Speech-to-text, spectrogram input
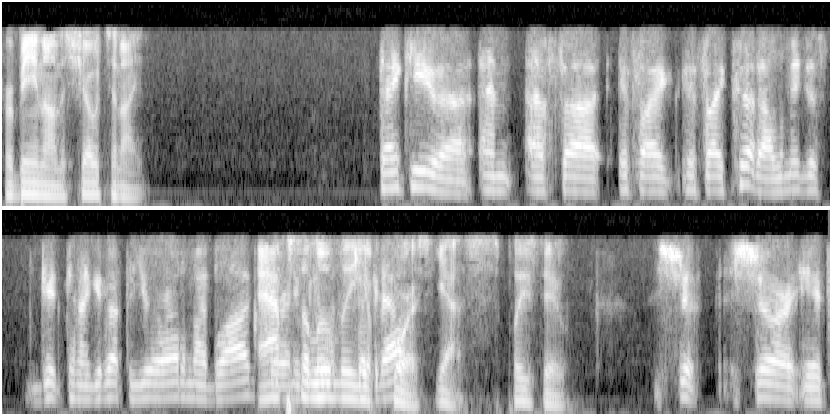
for being on the show tonight. Thank you. Uh, and if uh, if I if I could, uh, let me just get. Can I give out the URL to my blog? for anyone who wants Absolutely, of course. Yes, please do. Sure, sure. It's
